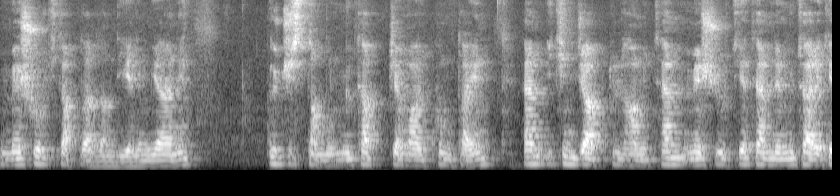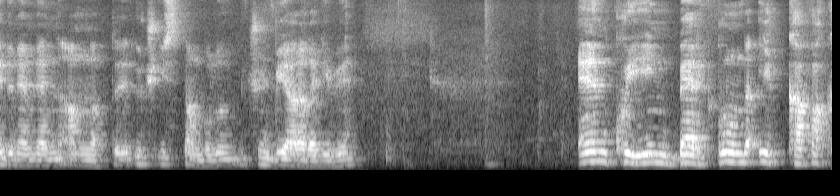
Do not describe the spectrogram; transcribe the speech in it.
meşhur kitaplardan diyelim yani. 3 İstanbul Mithat Cemal Kuntay'ın hem 2. Abdülhamit hem meşrutiyet hem de mütareke dönemlerini anlattığı 3 İstanbul'un üçün bir arada gibi. En Queen Berg. Bunun da ilk kapak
